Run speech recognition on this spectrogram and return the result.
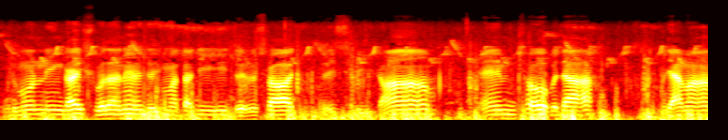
ગુડ મોર્નિંગ ગાઈસ બધાને જય માતાજી, જય વસરાજ જય શ્રી રામ. એમ છો બધા? મજામાં?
